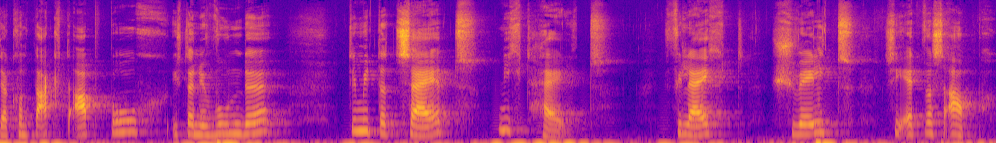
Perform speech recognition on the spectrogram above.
Der Kontaktabbruch ist eine Wunde, die mit der Zeit nicht heilt. Vielleicht schwellt sie etwas ab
